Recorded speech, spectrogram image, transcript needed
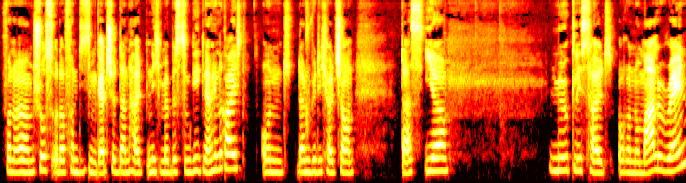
von eurem Schuss oder von diesem Gadget dann halt nicht mehr bis zum Gegner hinreicht. Und dann würde ich halt schauen, dass ihr möglichst halt eure normale Range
